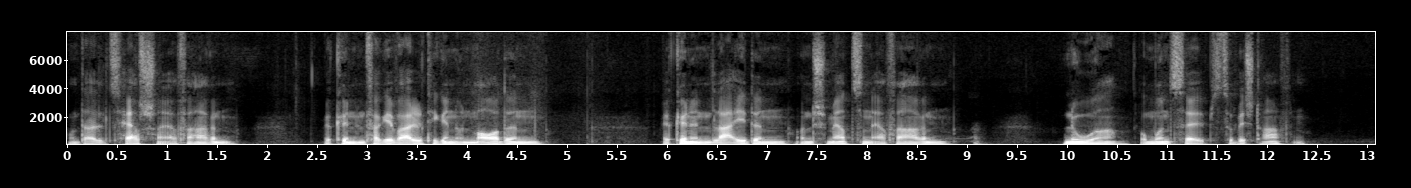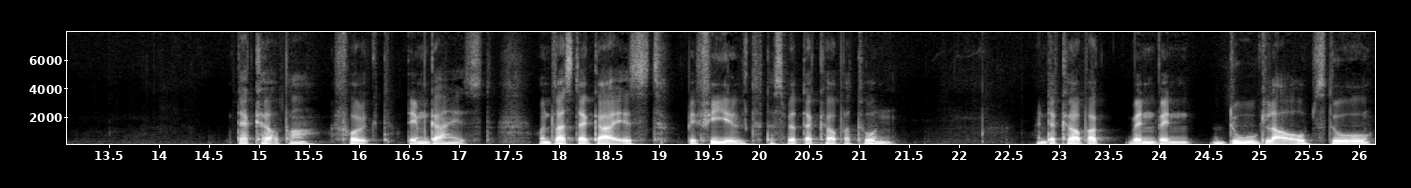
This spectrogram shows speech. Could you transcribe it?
und als Herrscher erfahren. Wir können vergewaltigen und morden. Wir können Leiden und Schmerzen erfahren, nur um uns selbst zu bestrafen. Der Körper folgt dem Geist. Und was der Geist befiehlt, das wird der Körper tun. Wenn der Körper, wenn, wenn du glaubst, du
